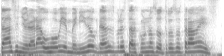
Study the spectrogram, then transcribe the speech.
Bogotá. Señor Araujo, bienvenido. Gracias por estar con nosotros otra vez.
